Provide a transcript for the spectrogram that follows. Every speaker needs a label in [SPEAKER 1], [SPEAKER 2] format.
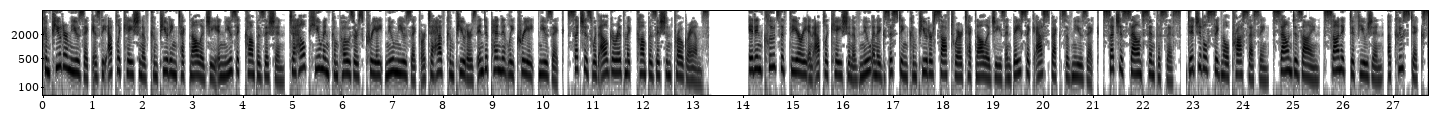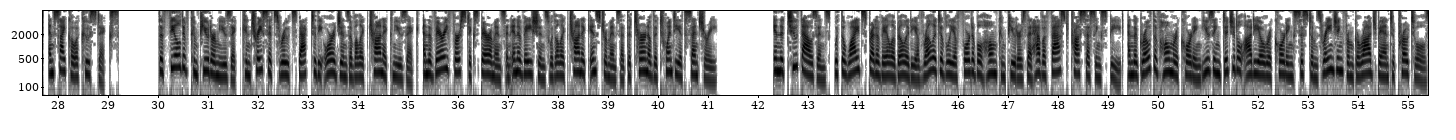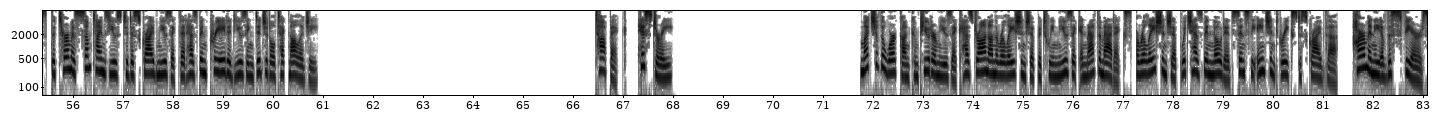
[SPEAKER 1] Computer music is the application of computing technology in music composition, to help human composers create new music or to have computers independently create music, such as with algorithmic composition programs. It includes the theory and application of new and existing computer software technologies and basic aspects of music, such as sound synthesis, digital signal processing, sound design, sonic diffusion, acoustics, and psychoacoustics. The field of computer music can trace its roots back to the origins of electronic music, and the very first experiments and innovations with electronic instruments at the turn of the 20th century. In the 2000s, with the widespread availability of relatively affordable home computers that have a fast processing speed, and the growth of home recording using digital audio recording systems ranging from GarageBand to Pro Tools, the term is sometimes used to describe music that has been created using digital technology. Topic. History Much of the work on computer music has drawn on the relationship between music and mathematics, a relationship which has been noted since the ancient Greeks described the harmony of the spheres.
